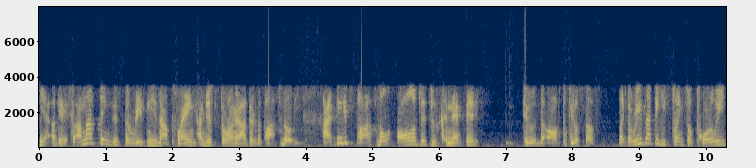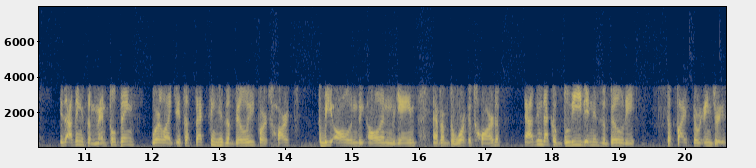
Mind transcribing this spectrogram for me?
Yeah, okay. So I'm not saying this is the reason he's not playing. I'm just throwing it out there as a possibility. I think it's possible all of this is connected to the off the field stuff. Like the reason I think he's playing so poorly is I think it's a mental thing where like it's affecting his ability for his heart to be all in the all in the game and for him to work as hard. And I think that could bleed in his ability to fight through injuries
